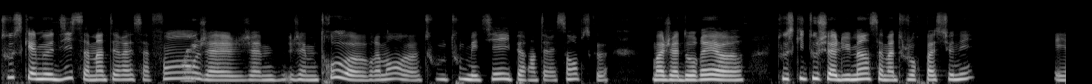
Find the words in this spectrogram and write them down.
tout ce qu'elle me dit, ça m'intéresse à fond. Ouais. J'ai j'aime j'aime trop, heu, vraiment, heu, tout tout le métier, hyper intéressant parce que moi j'adorais, heu, tout ce qui touche à l'humain, ça m'a toujours passionnée et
